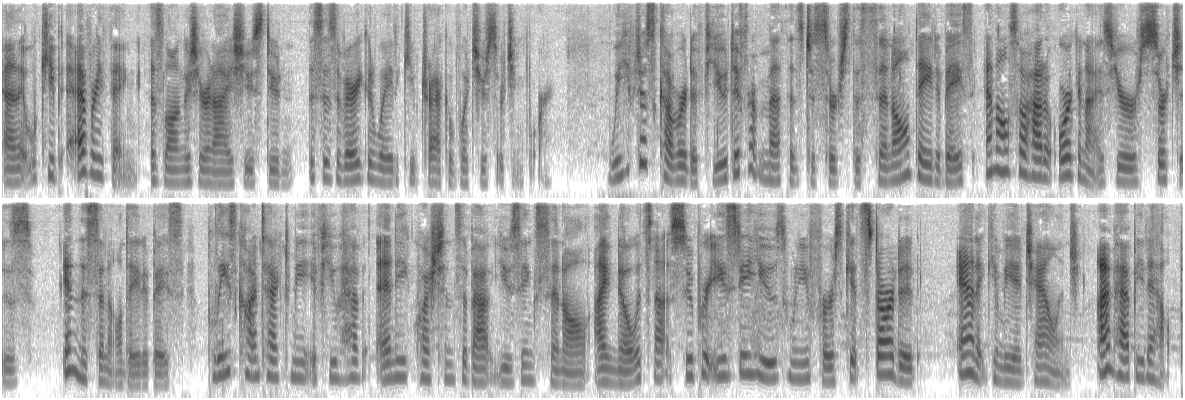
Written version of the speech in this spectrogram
and it will keep everything as long as you're an ISU student. This is a very good way to keep track of what you're searching for. We've just covered a few different methods to search the CINAHL database and also how to organize your searches in the CINAHL database. Please contact me if you have any questions about using CINAHL. I know it's not super easy to use when you first get started and it can be a challenge. I'm happy to help.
